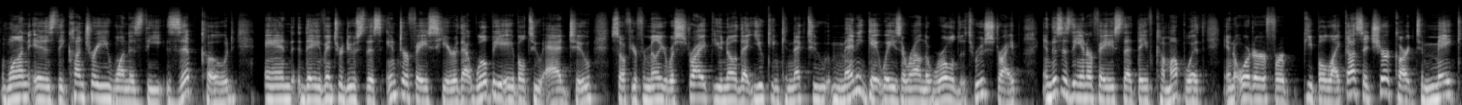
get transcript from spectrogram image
One is the country, one is the zip code, and they've introduced this interface here that we'll be able to add to. So if you're familiar with Stripe, you know that you can connect to many gateways around the world through Stripe. And this is the interface that they've come up with in order for people like us at SureCart to make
